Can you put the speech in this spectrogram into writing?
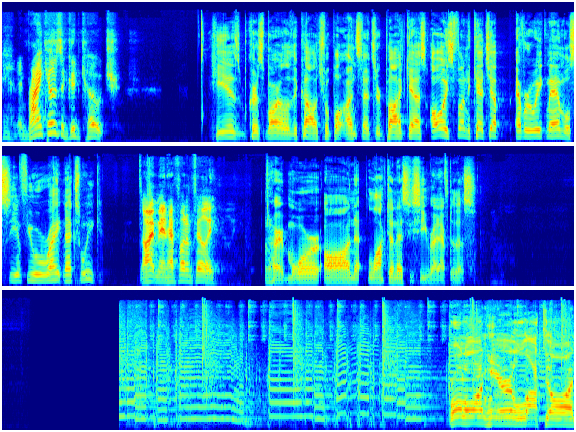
man, and Brian Kelly's a good coach. He is Chris Marlar, the College Football Uncensored podcast. Always fun to catch up every week, man. We'll see if you were right next week. All right, man. Have fun in Philly. All right, more on Locked on SEC right after this. Rolling along here, locked on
